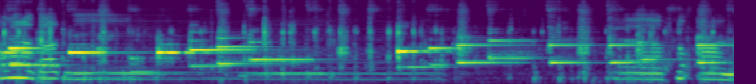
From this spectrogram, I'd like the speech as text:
Someone adopt me. Come on.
